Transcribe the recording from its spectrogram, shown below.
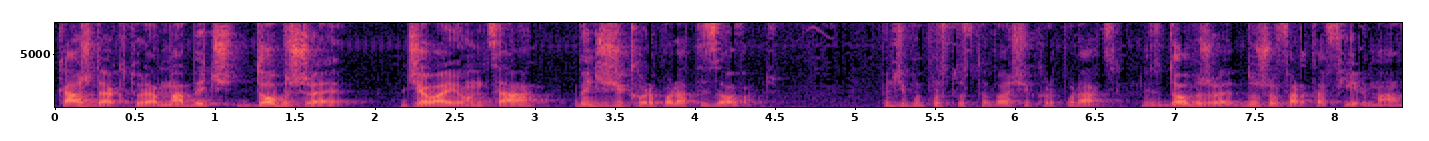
każda, która ma być dobrze działająca, będzie się korporatyzować. Będzie po prostu stawała się korporacją. Więc dobrze, dużo warta firma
